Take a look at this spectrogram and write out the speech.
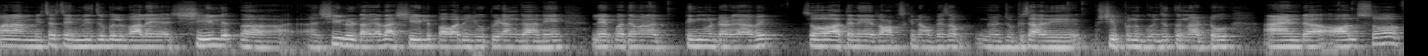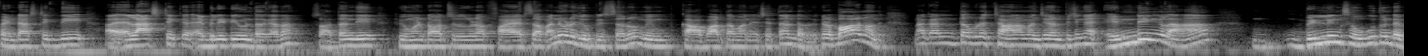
మన మిస్సెస్ ఇన్విజిబుల్ వాళ్ళ షీల్డ్ షీల్డ్ ఉంటుంది కదా ఆ షీల్డ్ పవర్ని చూపించడం కానీ లేకపోతే మన థింగ్ ఉంటాడు కాబట్టి సో అతని రాక్స్ కింద ఆఫీసర్ చూపిస్తారు అది షిప్ను గుంజుతున్నట్టు. And also fantastic the elastic ability ఉంటుంది కదా సో అతనిది హ్యూమన్ టార్చ్ కూడా ఫైర్స్ అవన్నీ కూడా చూపిస్తారు మేము కాపాడతాం అనేసి అయితే అంటారు. ఇక్కడ బాగానే ఉంది. నాకు అంతా కూడా చాలా మంచిగా అనిపించింది. ఇంకా ఎండింగ్లో బిల్డింగ్స్ ఊగుతుంటాయి.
